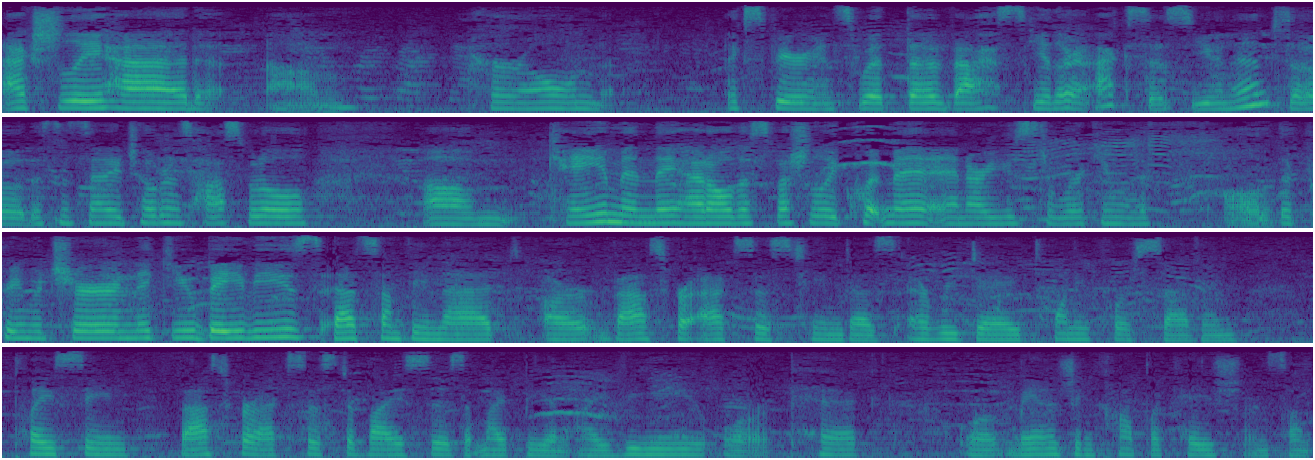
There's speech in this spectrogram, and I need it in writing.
actually had um, her own experience with the vascular access unit. So the Cincinnati Children's Hospital um, came and they had all the special equipment and are used to working with all of the premature NICU babies. That's something that our vascular access team does every day, 24 7, placing vascular access devices. It might be an IV or a PICC or managing complications on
